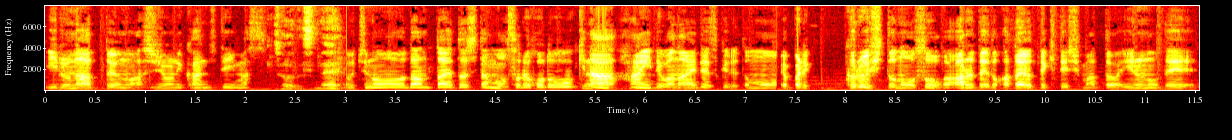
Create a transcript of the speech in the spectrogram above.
いるなというのは非常に感じています。そうですね。うちの団体としてもそれほど大きな範囲ではないですけれども、やっぱり来る人の層がある程度偏ってきてしまってはいるので、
